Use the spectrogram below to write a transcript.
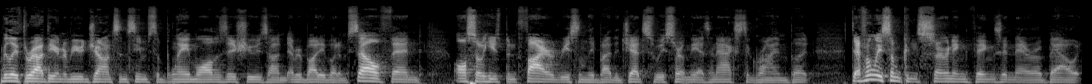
really throughout the interview, Johnson seems to blame all of his issues on everybody but himself. And also, he's been fired recently by the Jets, so he certainly has an axe to grind. But definitely some concerning things in there about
